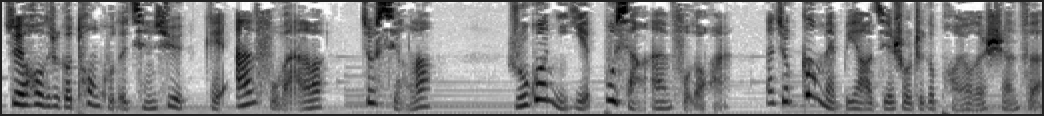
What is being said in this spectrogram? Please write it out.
最后的这个痛苦的情绪给安抚完了就行了。如果你也不想安抚的话，那就更没必要接受这个朋友的身份。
